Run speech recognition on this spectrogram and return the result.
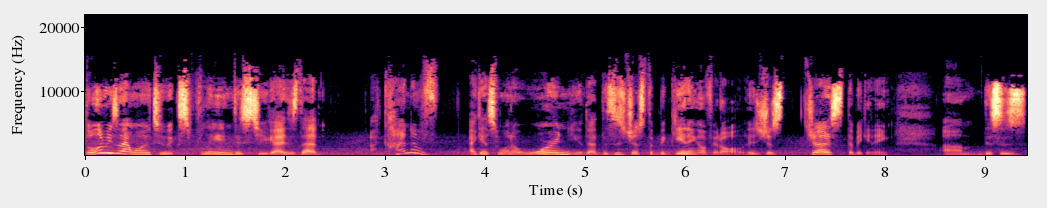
The only reason I wanted to explain this to you guys is that I kind of, I guess, want to warn you that this is just the beginning of it all. It's just, just the beginning. Um, this is,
